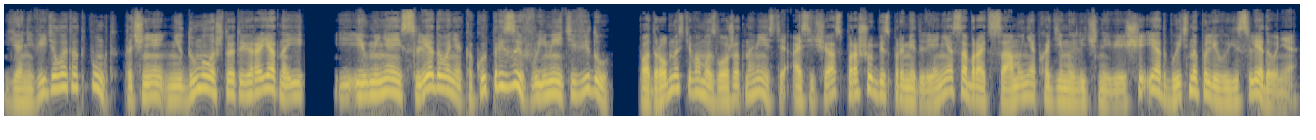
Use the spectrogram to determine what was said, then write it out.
Я не видел этот пункт, точнее, не думала, что это вероятно, и, и, и у меня исследование, какой призыв вы имеете в виду? Подробности вам изложат на месте, а сейчас прошу без промедления собрать самые необходимые личные вещи и отбыть на полевые исследования.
